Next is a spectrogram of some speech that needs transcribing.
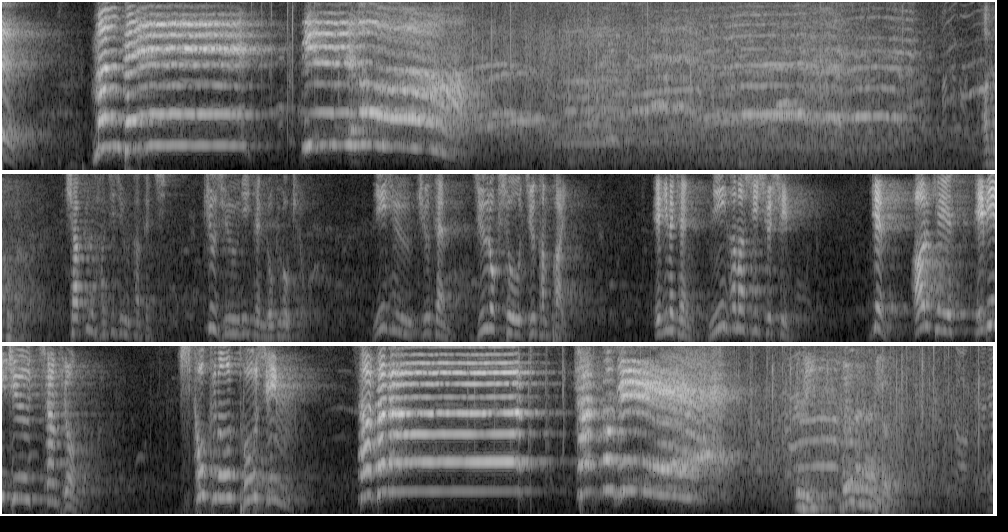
マウンテンデューゴ赤コーナー183センチ。92.65キロ。29戦16勝13敗。愛媛県新居浜市出身。現 RKS ヘビー級チャンピオン。四国の闘神。笹田勝利！レフリー豊永稔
